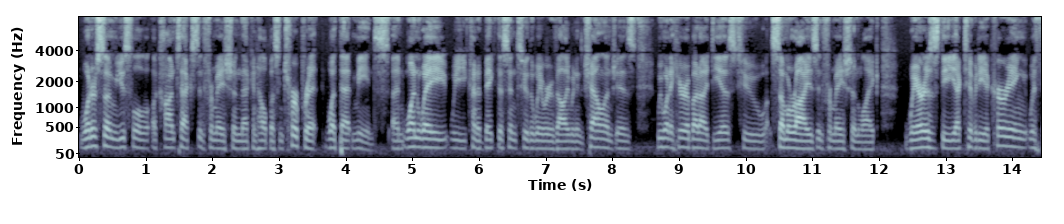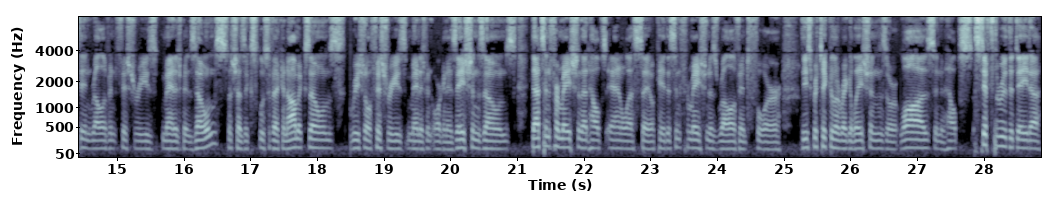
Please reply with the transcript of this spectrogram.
what are some useful uh, context information that can help us interpret what that means? And one way we kind of bake this into the way we're evaluating the challenge is we want to hear about ideas to summarize information like where is the activity occurring within relevant fisheries management zones, such as exclusive economic zones, regional fisheries management organization zones. That's information that helps analysts say, okay, this information is relevant for these particular regulations or laws, and it helps sift through the data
